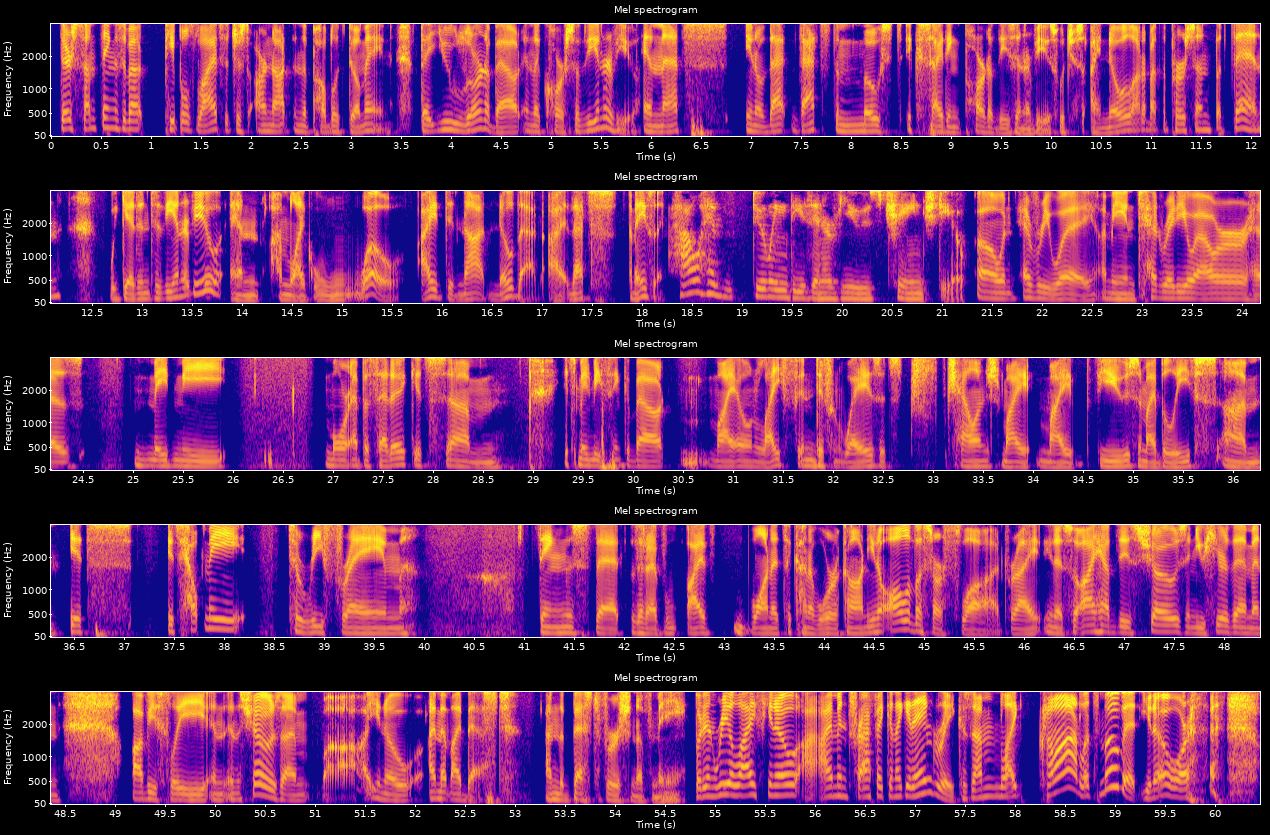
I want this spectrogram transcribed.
there's some things about people's lives that just are not in the public domain that you learn about in the course of the interview. And that's, you know, that that's the most exciting part of these interviews, which is I know a lot about the person, but then we get into the interview and I'm like, "Whoa, I did not know that. I, that's amazing. How have doing these interviews changed you? Oh, in every way. I mean, TED Radio Hour has made me more empathetic. It's um, it's made me think about my own life in different ways. It's challenged my my views and my beliefs. Um, it's it's helped me to reframe things that that I've I've wanted to kind of work on. You know, all of us are flawed, right? You know, so I have these shows, and you hear them, and obviously, in, in the shows, I'm, uh, you know, I'm at my best. I'm the best version of me. But in real life, you know, I, am in traffic and I get angry because I'm like, come on, let's move it, you know, or,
